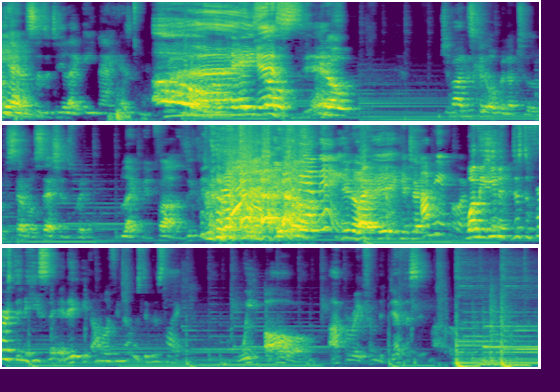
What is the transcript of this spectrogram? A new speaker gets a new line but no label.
Oh, you had a sister till you're like eight, nine years. Oh, okay.
Yes,
So,
yes.
you know, Javon, this could open up to several sessions with black men fathers. you
Yeah, it could be a thing.
know,
Right.
it can turn.
I'm here for it.
Well, I mean, even just the first thing that he said, it, I don't know if you noticed it, but it's like we all operate from the deficit model.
